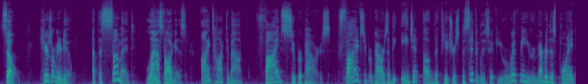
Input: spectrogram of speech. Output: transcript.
So, here's what we're going to do. At the summit last August, I talked about five superpowers, five superpowers of the agent of the future specifically. So if you were with me, you remember this point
